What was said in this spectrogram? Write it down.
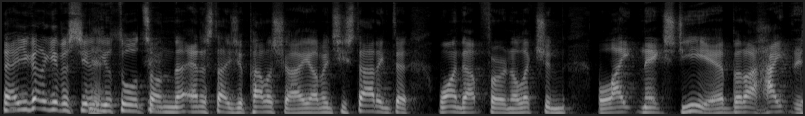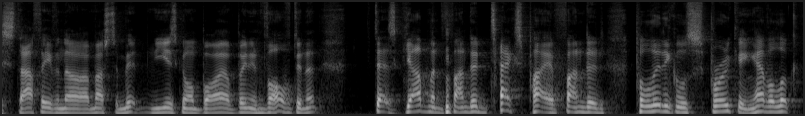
Now, you've got to give us your, yeah. your thoughts on uh, Annastacia Palaszczuk. I mean, she's starting to wind up for an election late next year, but I hate this stuff, even though I must admit, in years gone by, I've been involved in it. That's government funded, taxpayer funded political spruiking. Have a look.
